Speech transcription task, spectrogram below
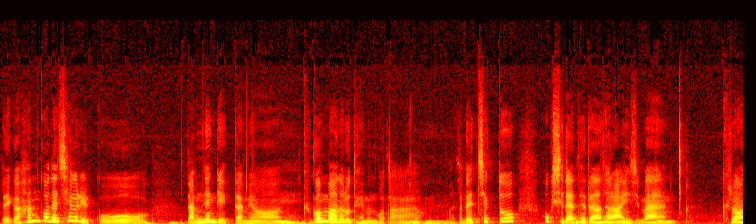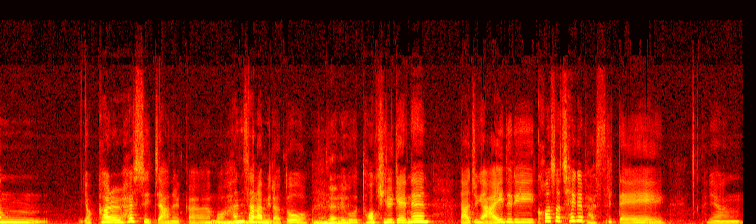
내가 한 권의 책을 읽고 남는 게 있다면 음. 그것만으로 되는 거다. 음. 맞아. 내 책도 혹시 난 대단한 사람 아니지만 그런 역할을 할 수 있지 않을까. 뭐한 음. 사람이라도 네. 그리고 더 길게는 나중에 아이들이 커서 책을 봤을 때 그냥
